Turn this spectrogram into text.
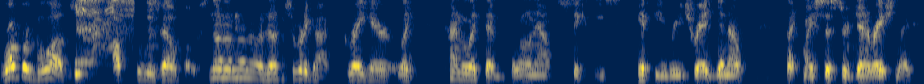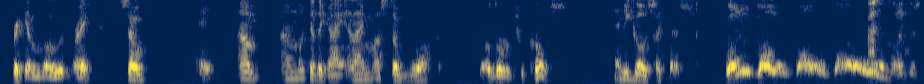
Rubber gloves up to his elbows. No, no, no, no, that's what I got. Gray hair, like kind of like that blown out 60s hippie retread, you know, like my sister generation, I freaking loathe, right? So um, I'm looking at the guy and I must have walked a little too close. And he goes like this, whoa, whoa, whoa, whoa, like this.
